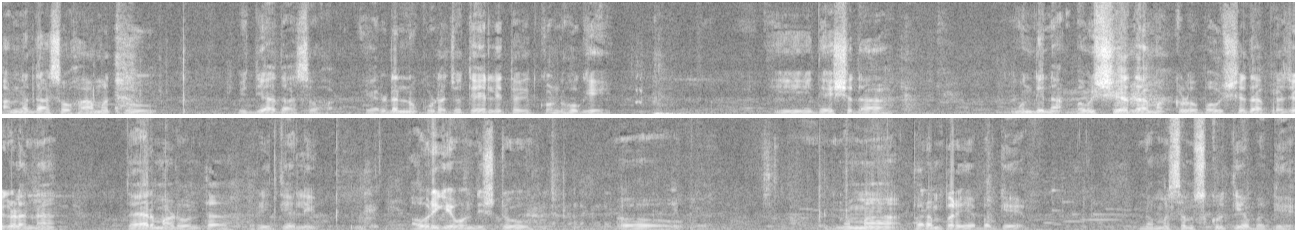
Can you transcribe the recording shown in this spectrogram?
ಅನ್ನದಾಸೋಹ ಮತ್ತು ವಿದ್ಯಾದಾಸೋಹ ಎರಡನ್ನೂ ಕೂಡ ಜೊತೆಯಲ್ಲಿ ತೆಗೆದುಕೊಂಡು ಹೋಗಿ ಈ ದೇಶದ ಮುಂದಿನ ಭವಿಷ್ಯದ ಮಕ್ಕಳು, ಭವಿಷ್ಯದ ಪ್ರಜೆಗಳನ್ನು ತಯಾರು ಮಾಡುವಂಥ ರೀತಿಯಲ್ಲಿ ಅವರಿಗೆ ಒಂದಿಷ್ಟು ನಮ್ಮ ಪರಂಪರೆಯ ಬಗ್ಗೆ, ನಮ್ಮ ಸಂಸ್ಕೃತಿಯ ಬಗ್ಗೆ,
